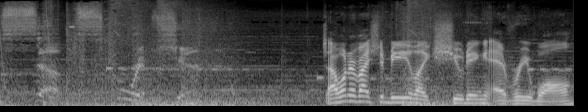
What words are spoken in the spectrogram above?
Subscription. I wonder if I should be like shooting every wall.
